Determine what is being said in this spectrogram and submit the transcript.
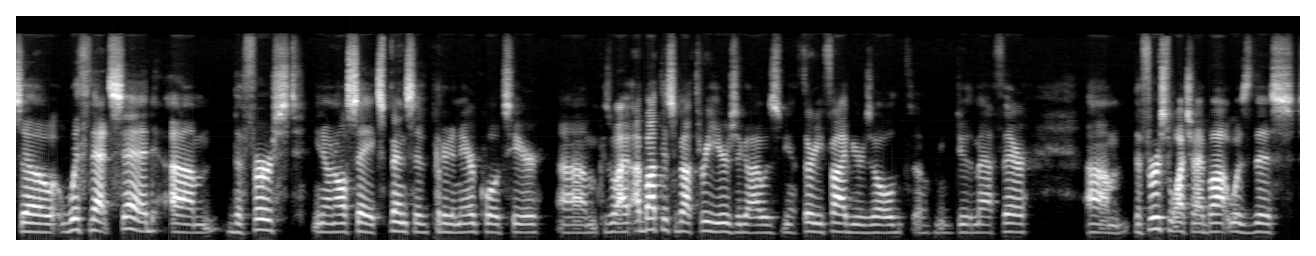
So with that said, um, the first, you know, and I'll say expensive, put it in air quotes here, because um, I, I, bought this about three years ago. I was, you know, 35 years old, so do the math there. Um, the first watch I bought was this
